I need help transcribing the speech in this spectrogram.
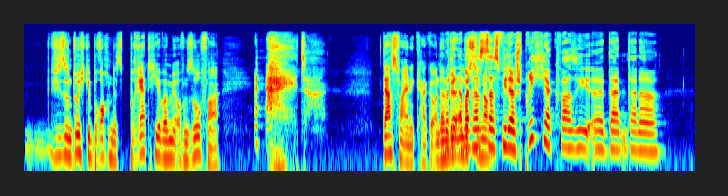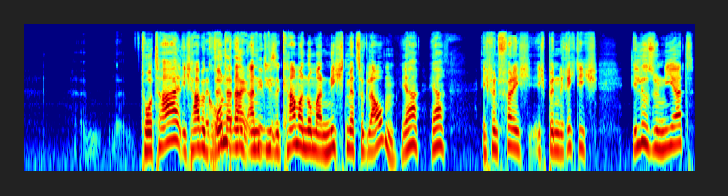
wie so ein durchgebrochenes Brett hier bei mir auf dem Sofa. Das war eine Kacke. Und dann aber aber das, das widerspricht ja quasi äh, dein, deiner. Total, ich habe Da- Grund an, an wie- diese Karma-Nummer nicht mehr zu glauben. Ja, ja. Ich bin völlig, ich bin richtig illusioniert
